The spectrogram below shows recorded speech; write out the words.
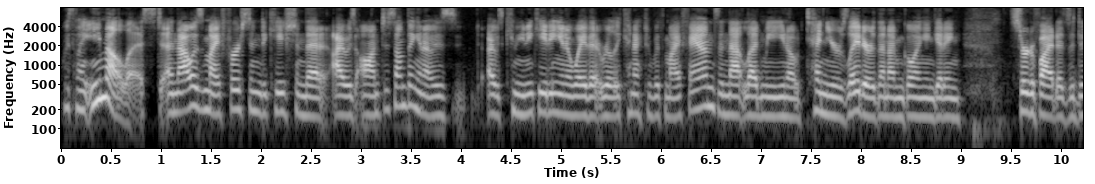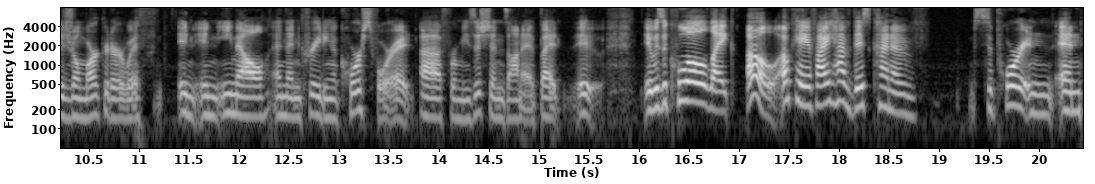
with my email list, and that was my first indication that I was onto something, and I was I was communicating in a way that really connected with my fans, and that led me, you know, ten years later, then I'm going and getting certified as a digital marketer with in, in email and then creating a course for it uh, for musicians on it but it it was a cool like oh okay if i have this kind of support and and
